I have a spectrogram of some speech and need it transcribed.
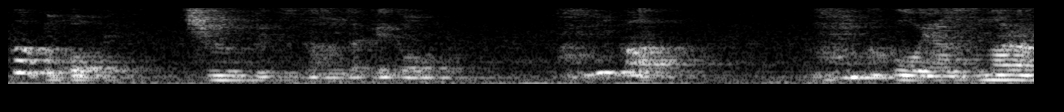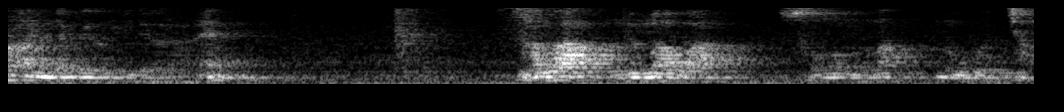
こう窮屈なんだけどなんかなんかこう休まらないんだけどみたいなね。沢沼はそのまま残っちゃう。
